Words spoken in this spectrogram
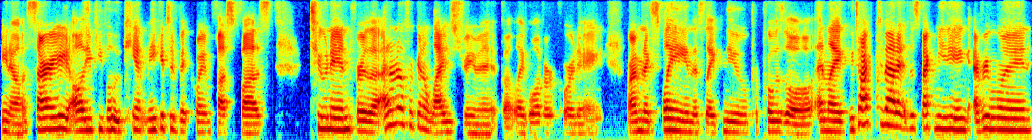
You know, sorry all you people who can't make it to Bitcoin Plus Plus. Tune in for the I don't know if we're gonna live stream it, but like we'll have a recording where I'm gonna explain this like new proposal. And like we talked about it at the spec meeting, everyone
